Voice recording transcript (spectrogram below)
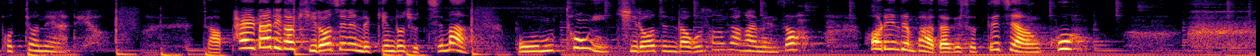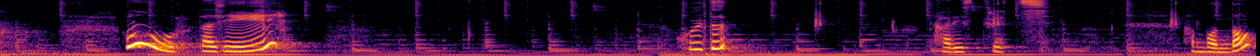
버텨내야 돼요. 자, 팔다리가 길어지는 느낌도 좋지만 몸통이 길어진다고 상상하면서 허리는 바닥에서 뜨지 않고 후, 다시 hold. 다리 stretch. 한 번 더.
